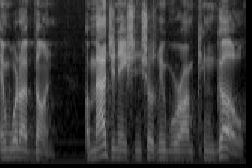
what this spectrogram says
and what I've done. Imagination shows me where I can go.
